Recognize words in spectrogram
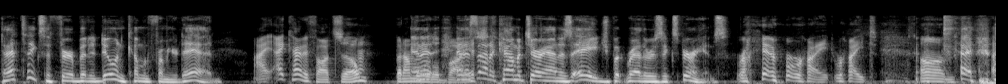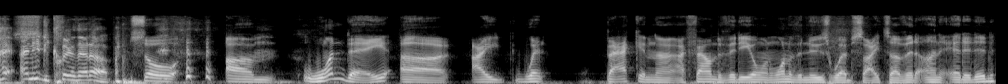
That takes a fair bit of doing coming from your dad. I, I kind of thought so, but I'm And, a it- little and it's not a commentary on his age, but rather his experience. right, right, right. Um, I, I, I need to clear that up. so um, one day uh, I went back and uh, I found a video on one of the news websites of it, unedited,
